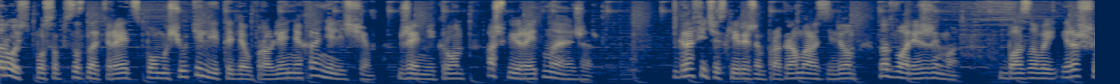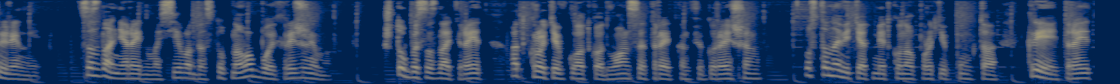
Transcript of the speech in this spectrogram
Второй способ создать RAID с помощью утилиты для управления хранилищем JMicron HP RAID Manager. Графический режим программы разделен на два режима – базовый и расширенный. Создание RAID массива доступно в обоих режимах. Чтобы создать RAID, откройте вкладку Advanced RAID Configuration, установите отметку напротив пункта Create RAID,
